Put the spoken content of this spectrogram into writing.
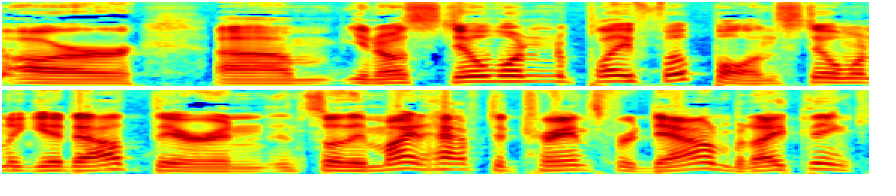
are, um, you know, still wanting to play football and still want to get out there, and, and so they might have to transfer down. But I think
